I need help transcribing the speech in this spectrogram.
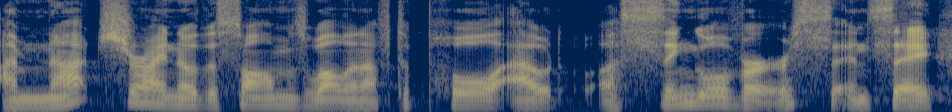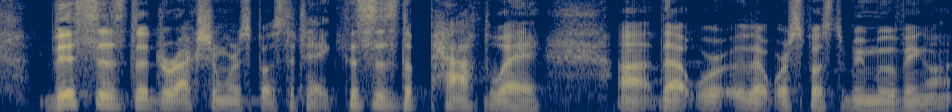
I'm not sure I know the Psalms well enough to pull out a single verse and say, this is the direction we're supposed to take. This is the pathway uh, that, we're, that we're supposed to be moving on.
